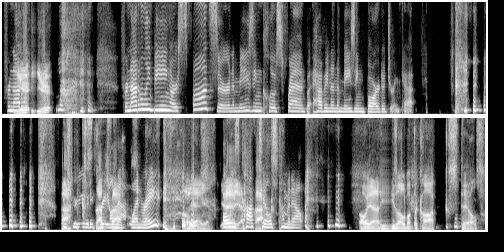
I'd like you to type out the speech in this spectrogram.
for not yeah, yeah. for not only being our sponsor, an amazing close friend, but having an amazing bar to drink at. I'm sure you would agree on that one, right? Oh yeah, yeah. yeah Always yeah, cocktails facts. coming out. Oh yeah, he's all about the cocktails.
